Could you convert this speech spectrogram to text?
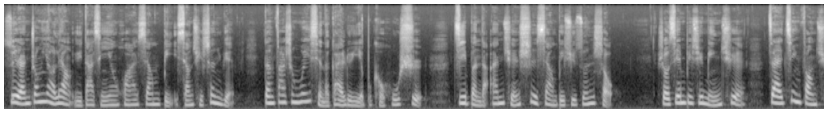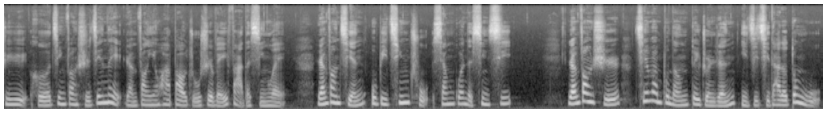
虽然装药量与大型烟花相比相去甚远，但发生危险的概率也不可忽视。基本的安全事项必须遵守。首先必须明确，在禁放区域和禁放时间内燃放烟花爆竹是违法的行为。燃放前务必清楚相关的信息。燃放时千万不能对准人以及其他的动物，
